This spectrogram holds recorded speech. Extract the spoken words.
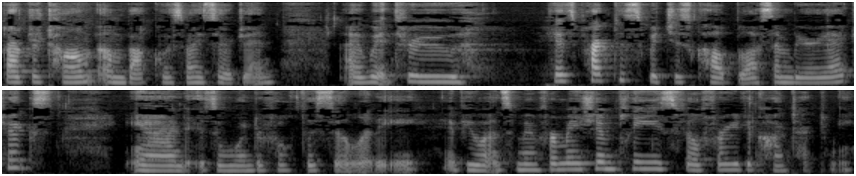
Dr. Tom Umbach was my surgeon. I went through his practice, which is called Blossom Bariatrics, and it's a wonderful facility. If you want some information, please feel free to contact me.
